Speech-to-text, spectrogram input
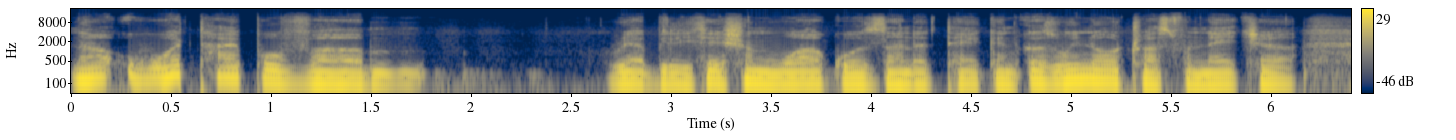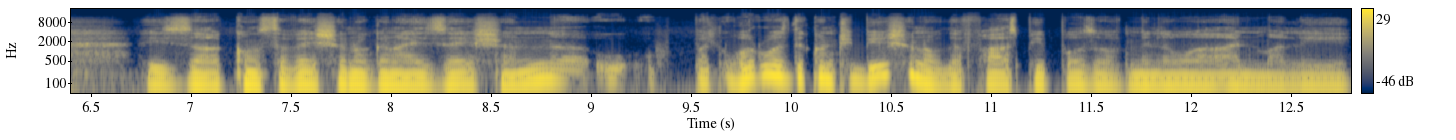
Now, what type of um, rehabilitation work was undertaken because we know Trust for Nature is a conservation organization. But what was the contribution of the First Peoples of Millewa and Mallee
